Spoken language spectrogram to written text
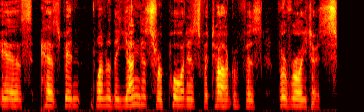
is has been one of the youngest reporters, photographers for Reuters.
